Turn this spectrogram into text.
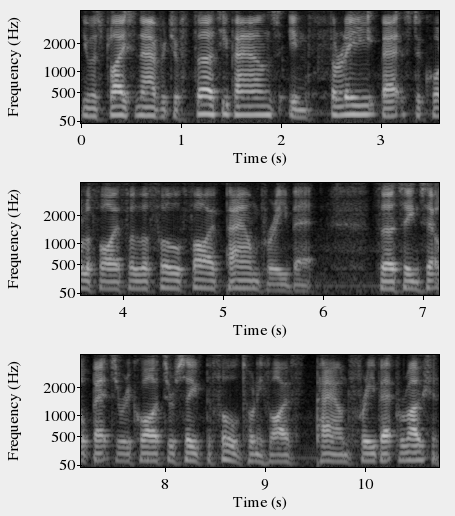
you must place an average of £30 in three bets to qualify for the full £5 free bet. 13 settled bets are required to receive the full £25 free bet promotion.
